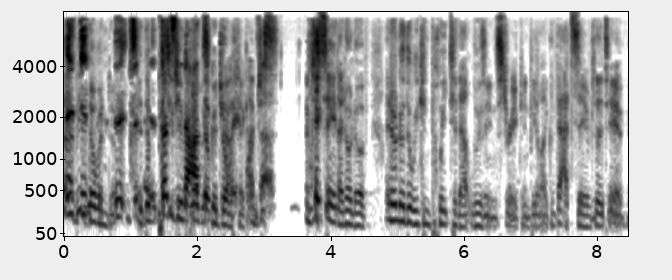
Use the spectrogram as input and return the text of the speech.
No, I It- mean, it- no one knows. it's- The- that's CJ not McCollum's a the- good the way draft it pick. I'm works just, I'm just saying. I don't know. If, I don't know that we can point to that losing streak and be like that saved the team.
